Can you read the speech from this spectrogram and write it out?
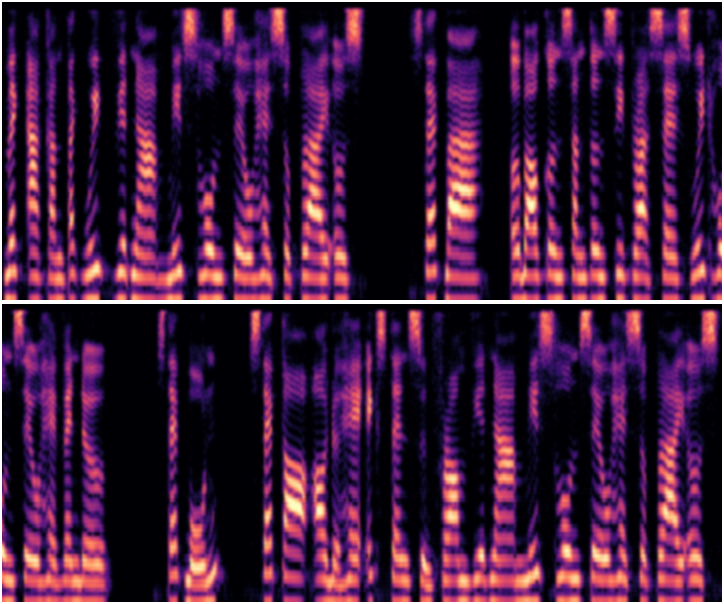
Make a contact with Vietnam Miss Wholesale Hair Suppliers. Step 3. About consultancy process with wholesale hair vendor. Step 4. Step to order hair extension from Vietnam Miss Wholesale Hair Suppliers.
